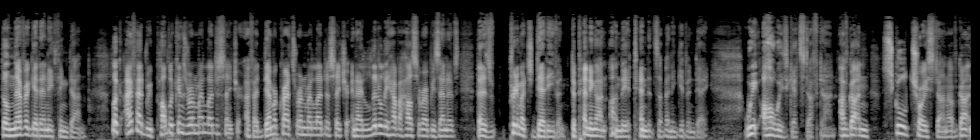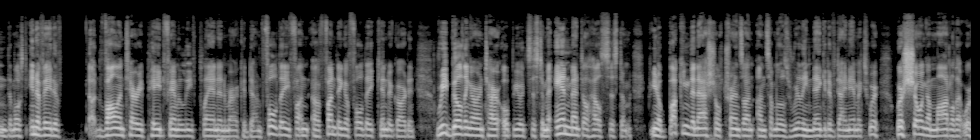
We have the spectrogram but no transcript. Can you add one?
they'll never get anything done. Look, I've had Republicans run my legislature, I've had Democrats run my legislature, and I literally have a House of Representatives that is pretty much dead even, depending on on the attendance of any given day. We always get stuff done. I've gotten school choice done. I've gotten the most innovative voluntary paid family leave plan in America done, full day fund, uh, funding a full day kindergarten, rebuilding our entire opioid system and mental health system, you know, bucking the national trends on, on some of those really negative dynamics. We're, we're showing a model that we're,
